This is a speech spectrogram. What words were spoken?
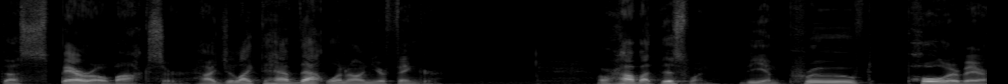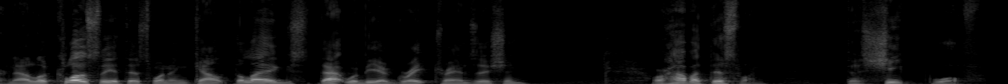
the sparrow boxer. How'd you like to have that one on your finger? Or how about this one? The improved polar bear. Now look closely at this one and count the legs. That would be a great transition. Or how about this one? The sheep wolf.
